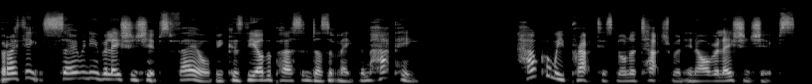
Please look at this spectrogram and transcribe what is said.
But I think so many relationships fail because the other person doesn't make them happy. How can we practice non attachment in our relationships?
